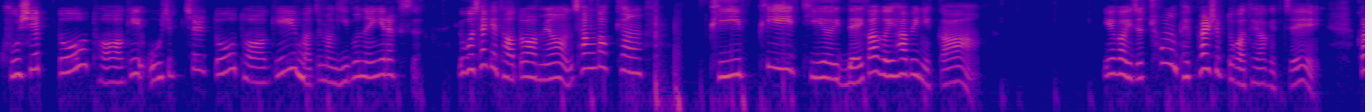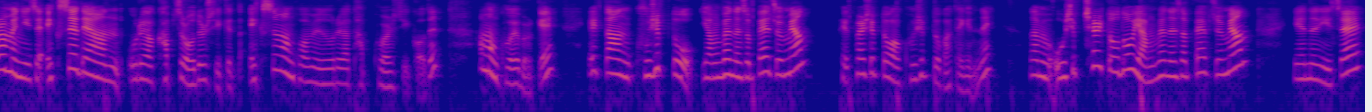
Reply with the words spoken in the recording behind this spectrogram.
90도 더하기 57도 더하기 마지막 2분의 1x 요거 세 개 다 더하면 삼각형 BPD의 내각의 합이니까 얘가 이제 총 180도가 돼야겠지. 그러면 이제 x에 대한 우리가 값을 얻을 수 있겠다. x만 구하면 우리가 답 구할 수 있거든. 한번 구해볼게. 일단 90도 양변에서 빼주면 180도가 90도가 되겠네. 그 다음에 57도도 양변에서 빼주면 얘는 이제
